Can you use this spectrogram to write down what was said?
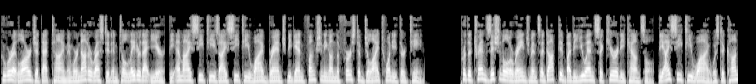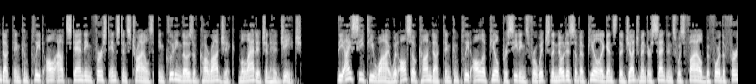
who were at large at that time and were not arrested until later Later that year, the MICT's ICTY branch began functioning on 1 July 2013. Per the transitional arrangements adopted by the UN Security Council, the ICTY was to conduct and complete all outstanding first instance trials, including those of Karadzic, Mladic and Hadjic. The ICTY would also conduct and complete all appeal proceedings for which the notice of appeal against the judgment or sentence was filed before 1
